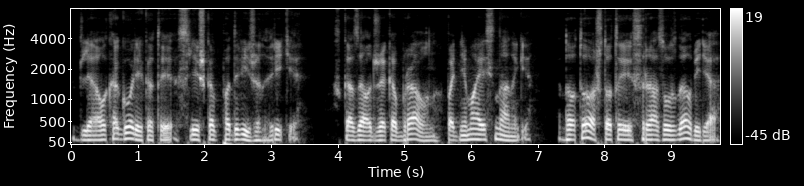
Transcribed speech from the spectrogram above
«Для алкоголика ты слишком подвижен, Рики», — сказал Джекоб Браун, поднимаясь на ноги. Но то, что ты сразу узнал меня,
